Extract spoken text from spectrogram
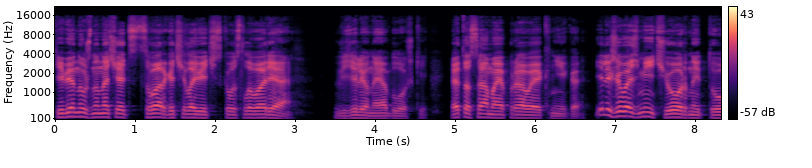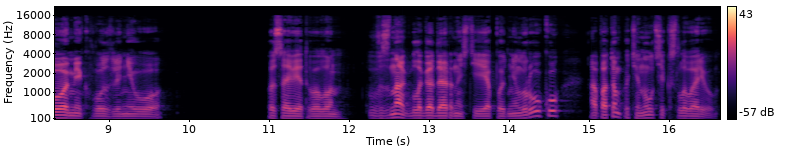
«Тебе нужно начать с цварга человеческого словаря. в зеленой обложке. Это самая правая книга. Или же возьми черный томик возле него. Посоветовал он. В знак благодарности я поднял руку, а потом потянулся к словарю.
